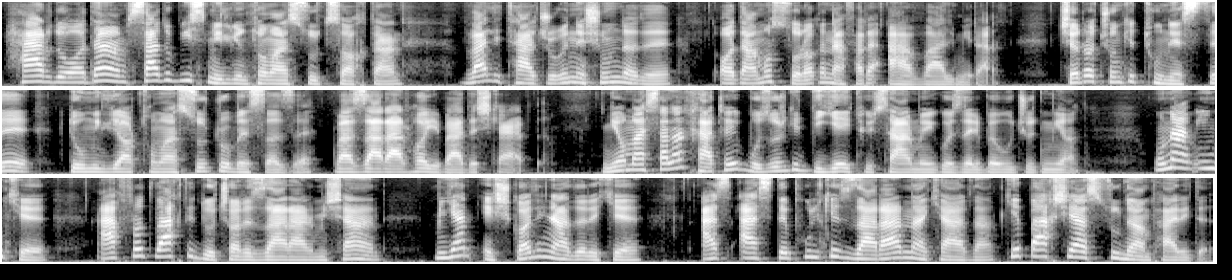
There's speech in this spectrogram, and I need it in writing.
هر دو آدم 120 میلیون تومن سود ساختن. ولی تجربه نشون داده آدما سراغ نفر اول میرن. چرا؟ چون که تونسته دو میلیارد تومن سود رو بسازه و ضررهایی بعدش کرده. یا مثلا خطای بزرگ دیگه توی سرمایه گذاری به وجود میاد. اونم این که افراد وقتی دچار ضرر میشن میگن اشکالی نداره که از اصل پول که ضرر نکردم یه بخشی از سودم پریده.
